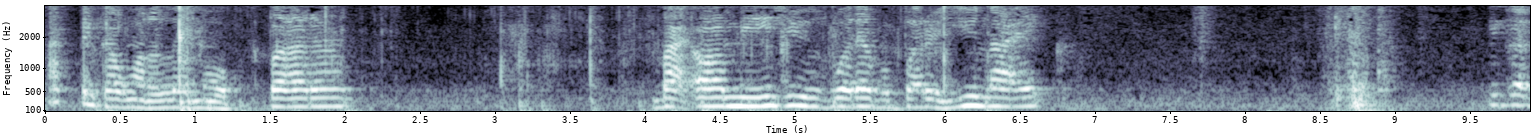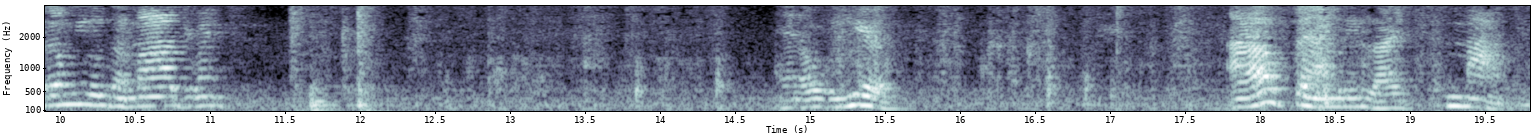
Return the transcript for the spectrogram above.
I think I want a little more butter. By all means, use whatever butter you like. Because I'm using margarine. And over here, our family likes margarine.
